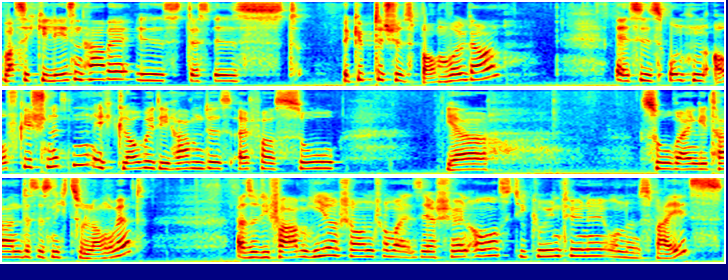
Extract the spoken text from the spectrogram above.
Was ich gelesen habe, ist, das ist ägyptisches Baumwollgarn. Es ist unten aufgeschnitten. Ich glaube, die haben das einfach so, ja, so reingetan, dass es nicht zu lang wird. Also die Farben hier schauen schon mal sehr schön aus, die Grüntöne und das Weiß.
